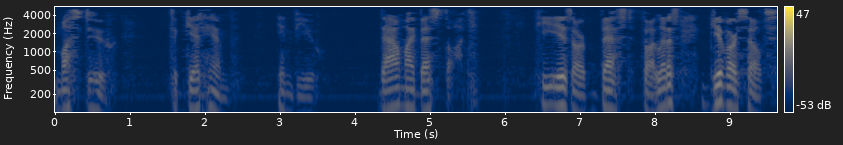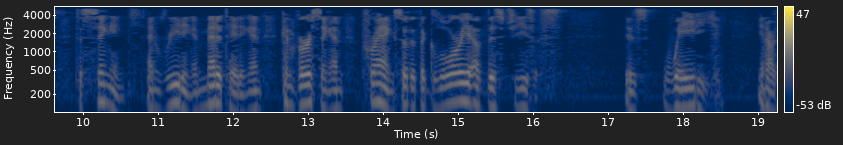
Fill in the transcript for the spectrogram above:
must do to get him in view. Thou, my best thought. He is our best thought. Let us give ourselves to singing and reading and meditating and conversing and praying so that the glory of this Jesus is weighty in our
